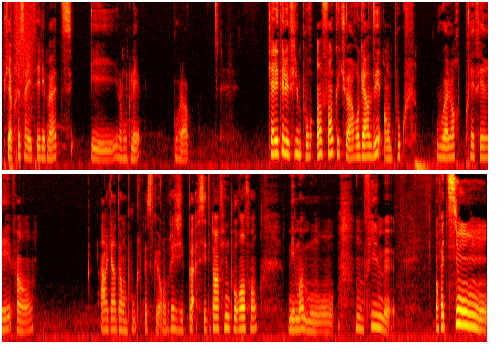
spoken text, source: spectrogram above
Puis après, ça a été les maths et l'anglais. Voilà. Quel était le film pour enfants que tu as regardé en boucle? Ou alors préféré, enfin, à regarder en boucle? Parce que en vrai, j'ai pas, c'était pas un film pour enfants. Mais moi, mon, mon film. En fait, si on,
